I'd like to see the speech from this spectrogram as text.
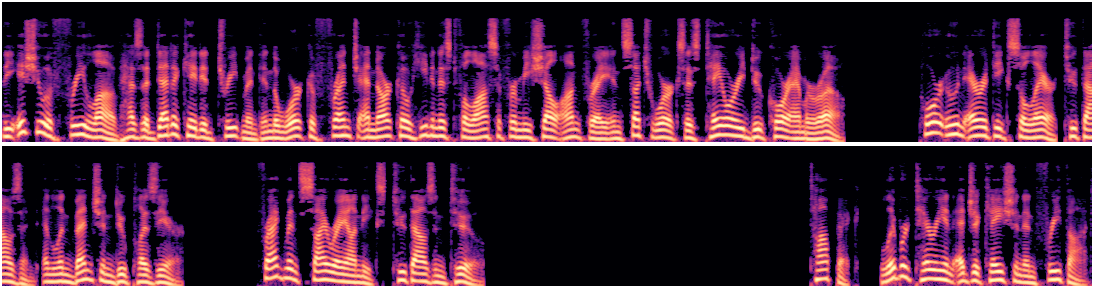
The issue of free love has a dedicated treatment in the work of French anarcho-hedonist philosopher Michel Onfray in such works as Théorie du corps amoureux. Pour une érotique solaire 2000 and L'invention du plaisir. Fragments Cyrénaïques 2002. Libertarian education and freethought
